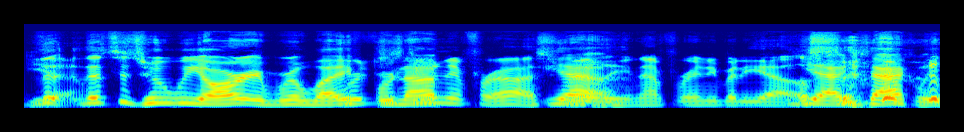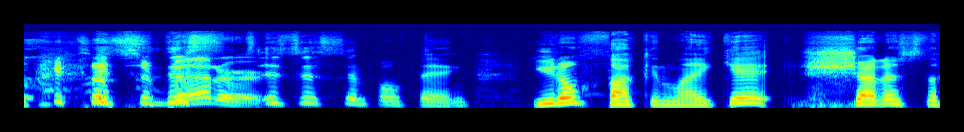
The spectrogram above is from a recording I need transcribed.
th- yeah. this is who we are in real life. we're We're, not. doing it for us, yeah. really, not for anybody else. Yeah, exactly. it it's this. matter. It's this simple thing. You don't fucking like it. Shut us the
